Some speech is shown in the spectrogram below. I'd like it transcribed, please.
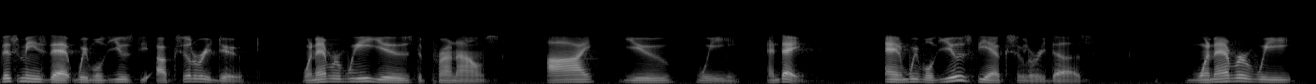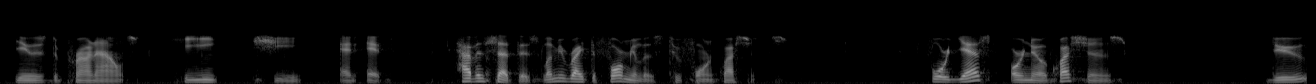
This means that we will use the auxiliary do whenever we use the pronouns I, you, we, and they. And we will use the auxiliary does whenever we use the pronouns he, she, and it. Having said this, let me write the formulas to form questions. For yes or no questions, do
